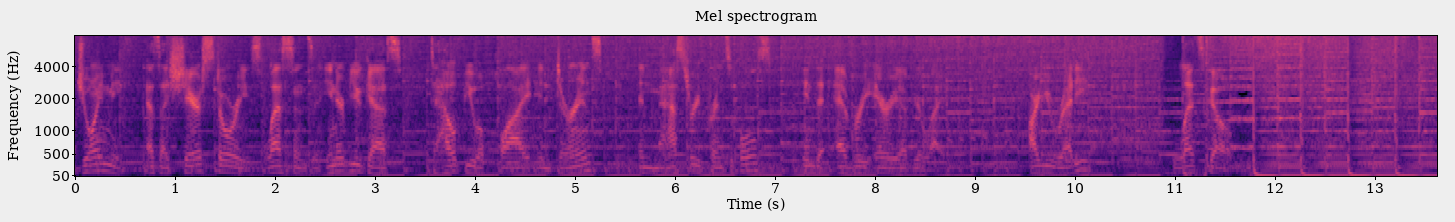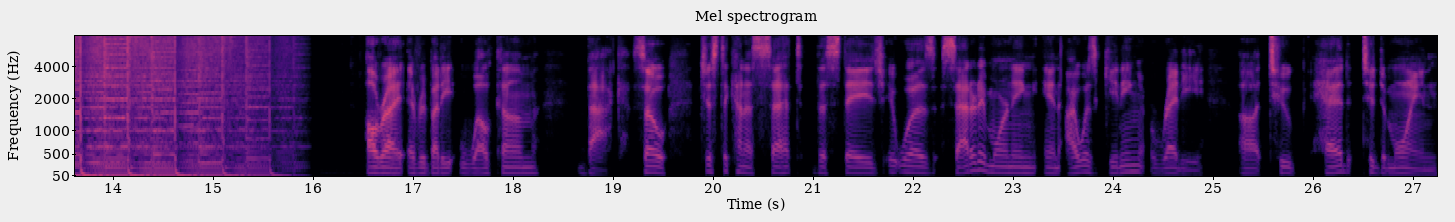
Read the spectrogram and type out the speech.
Join me as I share stories, lessons, and interview guests to help you apply endurance and mastery principles into every area of your life. Are you ready? Let's go. All right, everybody, welcome back. So, just to kind of set the stage, it was Saturday morning and I was getting ready uh, to head to Des Moines,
